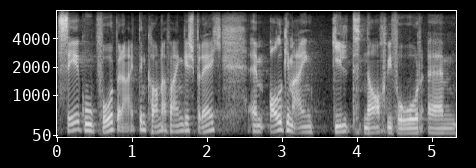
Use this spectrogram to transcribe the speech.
sehr gut vorbereiten kann auf ein Gespräch. Ähm, allgemein gilt nach wie vor ähm,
